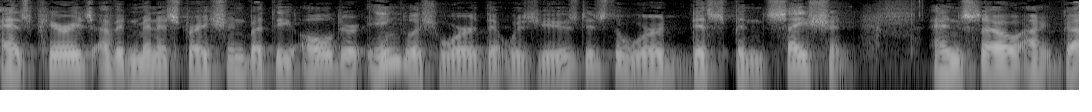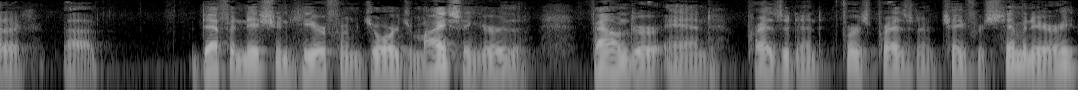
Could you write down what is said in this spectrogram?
as periods of administration, but the older English word that was used is the word dispensation. And so I've got a, a definition here from George Meisinger, the founder and president, first president of Chafer Seminary,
